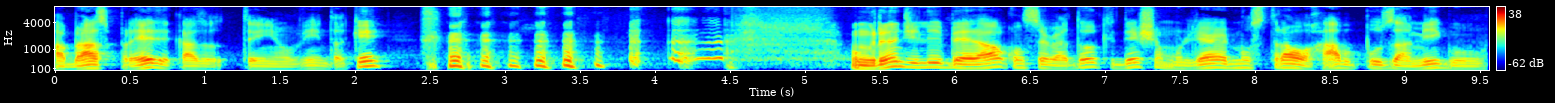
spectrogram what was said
Um abraço para ele, caso tenha ouvido aqui. um grande liberal conservador que deixa a mulher mostrar o rabo para os amigos,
